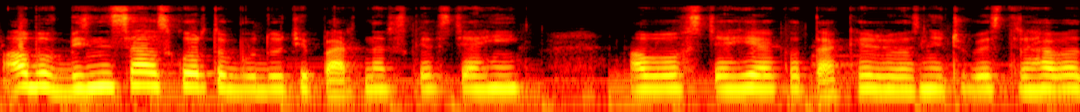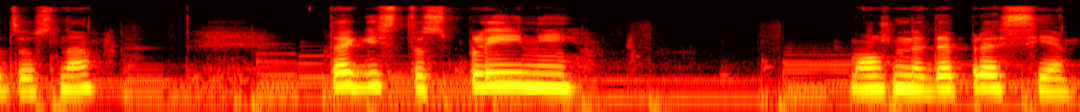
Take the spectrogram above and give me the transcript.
alebo v biznise, ale skôr to budú tie partnerské vzťahy, alebo vzťahy ako také, že vás niečo bude strhávať zo sna. Takisto splíny, možné depresie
